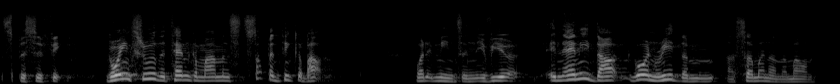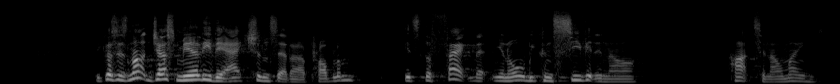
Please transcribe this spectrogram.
specific. Going through the Ten Commandments, stop and think about what it means. And if you're in any doubt, go and read the uh, Sermon on the Mount. Because it's not just merely the actions that are a problem, it's the fact that, you know, we conceive it in our hearts in our minds.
